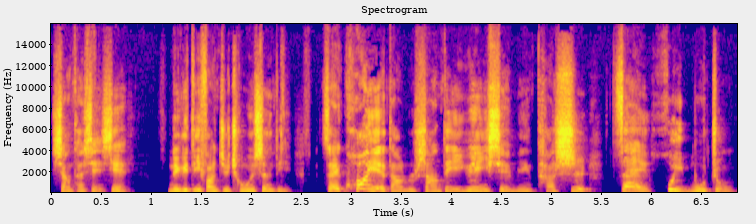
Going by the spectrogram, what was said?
向他显现，那个地方就成为圣地。在旷野当中，上帝愿意显明他是在会幕中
